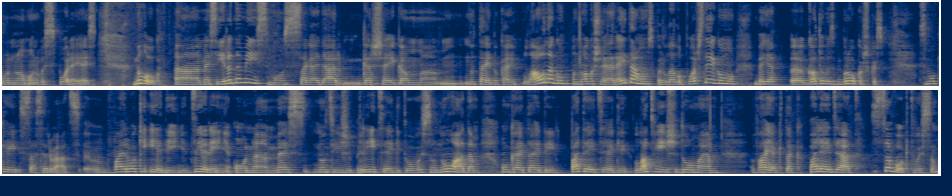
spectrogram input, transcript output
un, un viss porējais. Nu, lūk, uh, mēs ieradāmies, mūs sagaidīja ar garšīgam, um, nu, tādu kā launagu, un nokušajā reitā mums par lielu porsteigumu bija uh, gatavas brūkaškas smuki saservēts, vairoki iedīņi, dzieriņi, un uh, mēs, nu, cīži priecīgi to visu nodam, un kā tādi pateicīgi latvieši domājam, vajag tak palīdzēt savokt visu.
